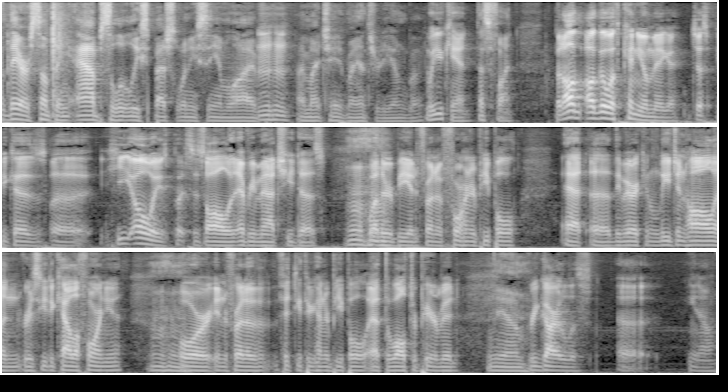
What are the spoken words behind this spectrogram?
they are something absolutely special when you see them live. Mhm. I might change my answer to Young Bucks. Well, you can. That's fine. But I'll I'll go with Kenny Omega just because uh, he always puts his all in every match he does, Mhm. whether it be in front of 400 people at uh, the American Legion Hall in Reseda, California, Mhm. or in front of 5,300 people at the Walter Pyramid. Yeah. Regardless, uh, you know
